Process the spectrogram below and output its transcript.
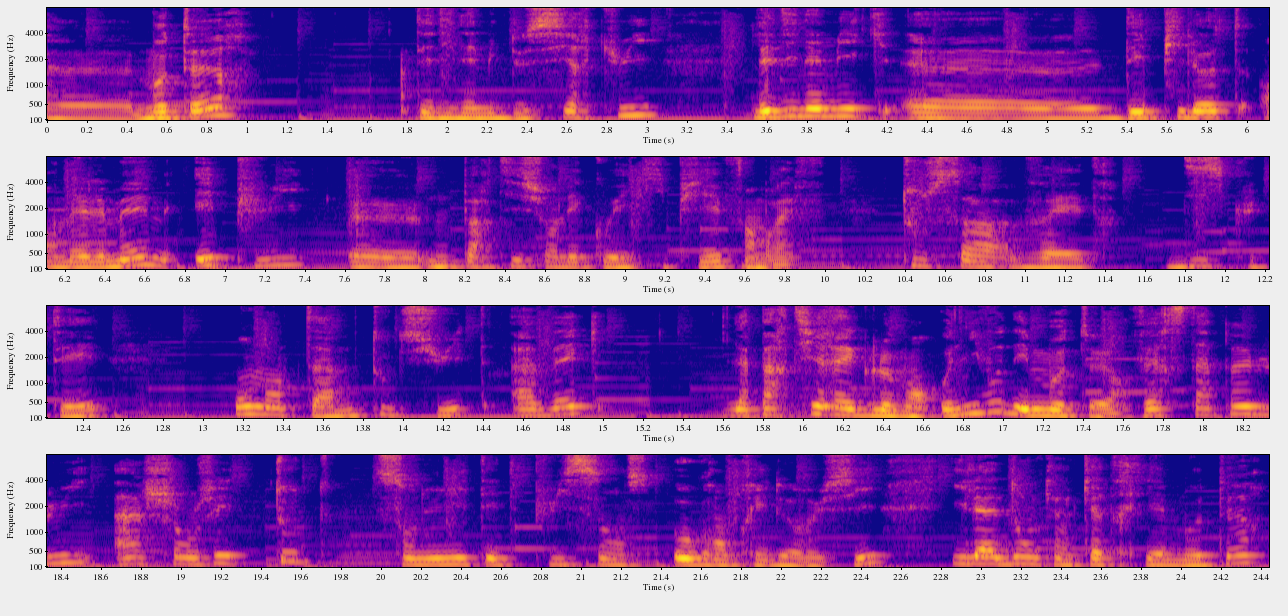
euh, moteurs, des dynamiques de circuit, les dynamiques euh, des pilotes en elles-mêmes, et puis euh, une partie sur les coéquipiers. Enfin bref, tout ça va être discuté. On entame tout de suite avec la partie règlement. Au niveau des moteurs, Verstappen, lui, a changé toute son unité de puissance au Grand Prix de Russie. Il a donc un quatrième moteur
